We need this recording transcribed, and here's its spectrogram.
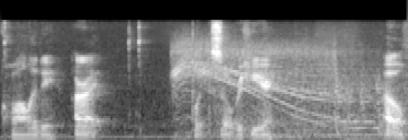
Quality. All right. Put this over here. Oh.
